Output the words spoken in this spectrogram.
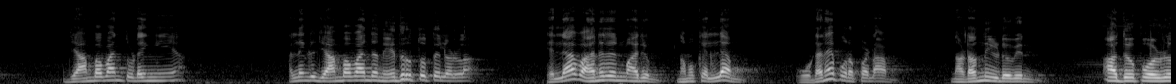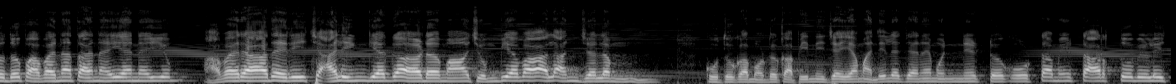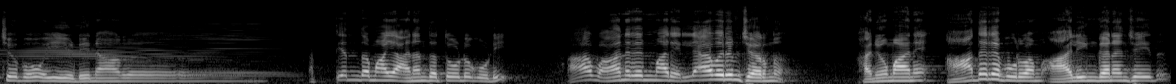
ജാമ്പവാൻ തുടങ്ങിയ അല്ലെങ്കിൽ ജാമ്പവാന്റെ നേതൃത്വത്തിലുള്ള എല്ലാ വാനരന്മാരും നമുക്കെല്ലാം ഉടനെ പുറപ്പെടാം. നടന്നിടുവിൻ. അതു പൊഴുതു പവന തനയനയും അവരാദരിച്ച് അലിംഗ്യഗാഠമാ ചുംബ്യവാലാഞ്ചലം കുതുകമൊടു കപിനിജയം അനിലജനെ മുന്നിട്ടു കൂട്ടമിട്ടാർത്തു വിളിച്ചു പോയിടിനാറ് അത്യന്തമായ ആനന്ദത്തോടുകൂടി ആ വാനരന്മാരെല്ലാവരും ചേർന്ന് ഹനുമാനെ ആദരപൂർവം ആലിംഗനം ചെയ്ത്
